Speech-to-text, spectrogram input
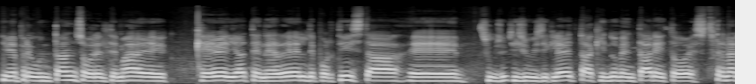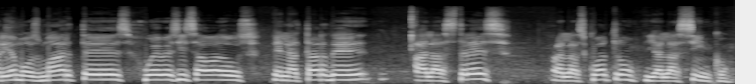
y me preguntan sobre el tema de qué debería tener el deportista, eh, su, si su bicicleta, qué indumentaria y todo esto. Entrenaríamos martes, jueves y sábados en la tarde a las 3, a las 4 y a las 5.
